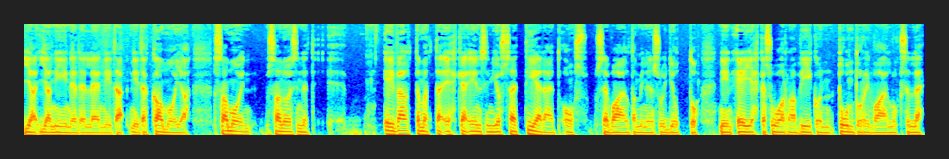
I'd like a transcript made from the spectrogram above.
ja, ja niin edelleen niitä, niitä kamoja. Samoin sanoisin, että ei välttämättä ehkä ensin, jos sä et tiedä, että onko se vaeltaminen sun juttu, niin ei ehkä suoraan viikon tunturivaellukselle,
